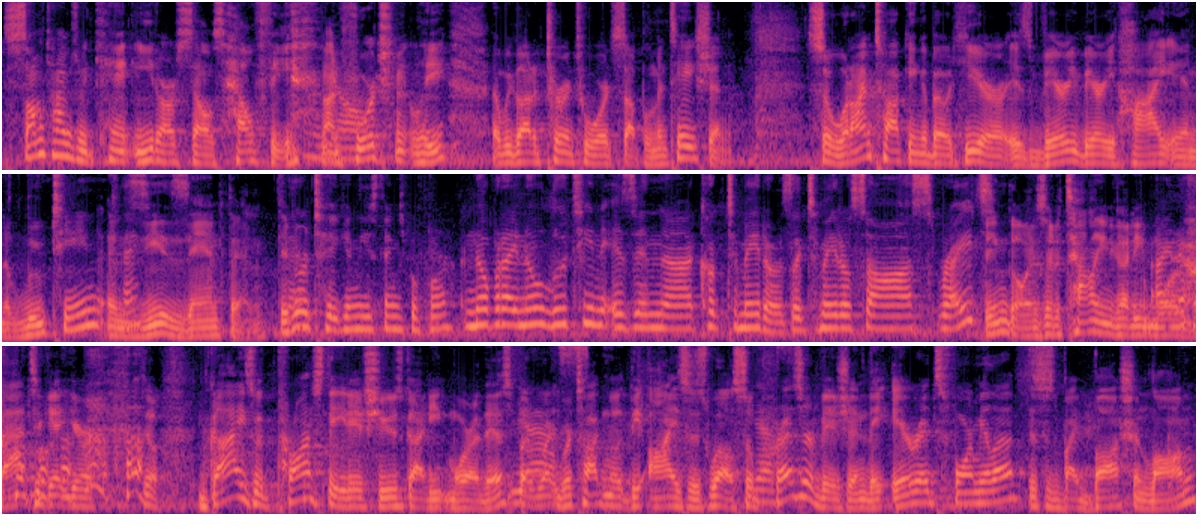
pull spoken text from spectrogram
Sometimes we can't eat ourselves healthy, unfortunately, and we got to turn towards supplementation. So what I'm talking about here is very, very high in lutein and Okay. zeaxanthin. Have you ever taken these things before? No, but I know lutein is in uh, cooked tomatoes, like tomato sauce, right? Bingo. And as an Italian, you got to eat more of that to get your. So guys with prostate issues got to eat more of this, but we're, Yes. we're talking about the eyes as well. So Yes. Preservision, the AREDS formula, this is by Bausch and Lomb.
